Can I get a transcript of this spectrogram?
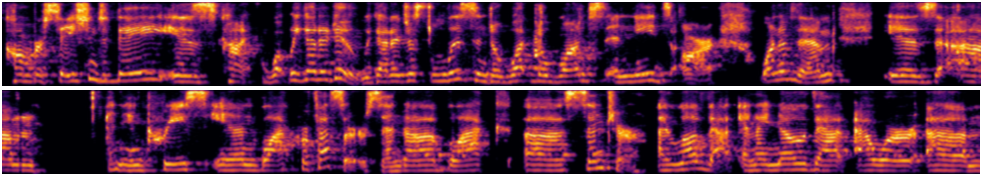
conversation today is kind of what we got to do. We got to just listen to what the wants and needs are. One of them is um, an increase in Black professors and a Black uh, center. I love that. And I know that our um,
